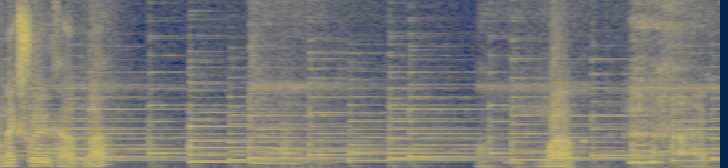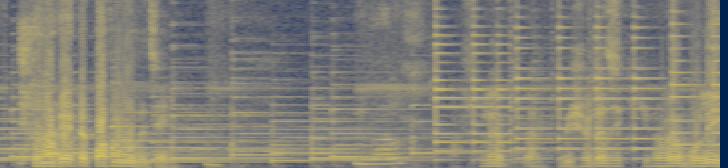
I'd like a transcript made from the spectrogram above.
অনেক শরীর খারাপ না? মা তোমাকে একটা কথা বলতে চাই। বল। আসলে বিষয়টা যে কীভাবে বলি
